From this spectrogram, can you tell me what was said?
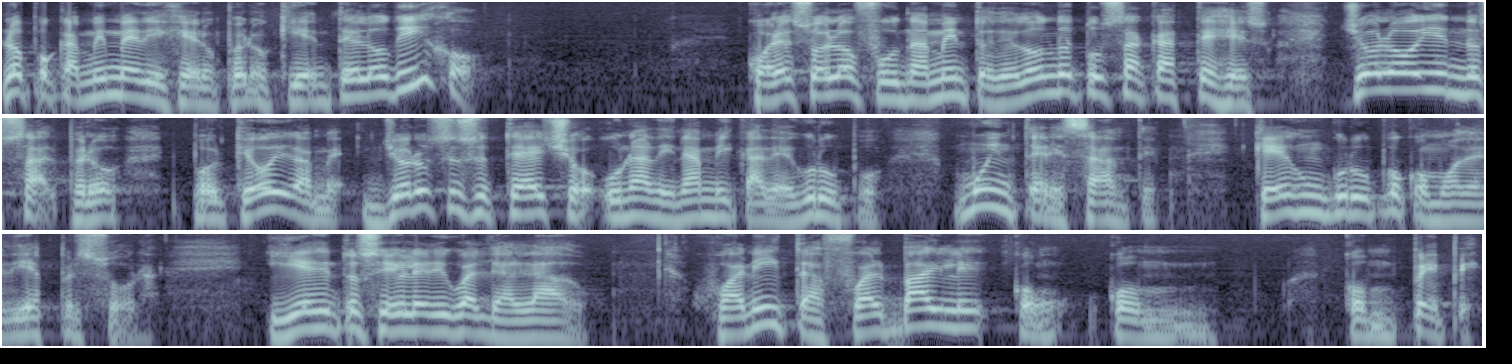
no, porque a mí me dijeron, pero ¿quién te lo dijo? ¿Cuáles son los fundamentos? ¿De dónde tú sacaste eso? Yo lo oí en dos pero porque óigame, yo no sé si usted ha hecho una dinámica de grupo muy interesante, que es un grupo como de 10 personas. Y es entonces yo le digo al de al lado, Juanita fue al baile con, con, Pepe.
